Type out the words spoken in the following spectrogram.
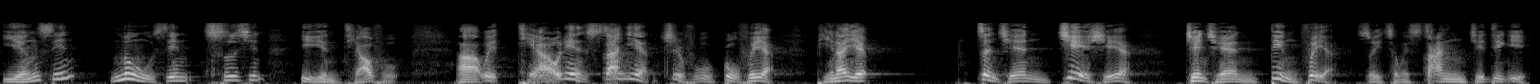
淫心、怒心、痴心。意因调伏啊，为调练三业制服故非啊。皮难也，正前戒邪啊，兼前定费啊，所以称为三决定义。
